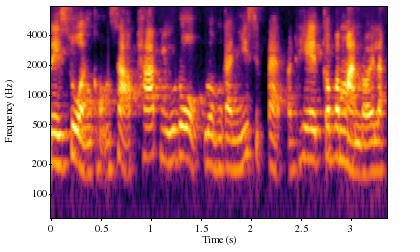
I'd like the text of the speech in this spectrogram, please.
ในส่วนของสหภาพยุโรปรวมกัน 28 ประเทศก็ประมาณร้อยละ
